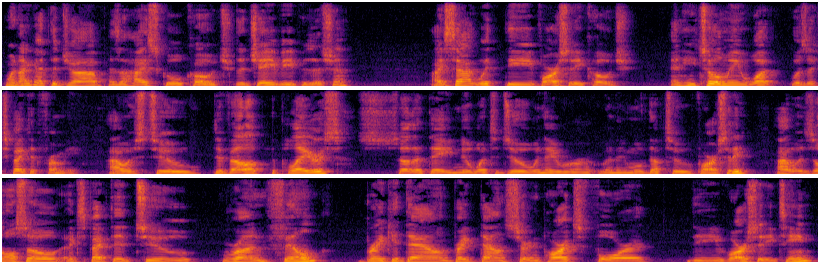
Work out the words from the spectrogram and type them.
When I got the job as a high school coach, the JV position, I sat with the varsity coach and he told me what was expected from me. I was to develop the players so that they knew what to do when they were when they moved up to varsity. I was also expected to run film, break it down, break down certain parts for the varsity team.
